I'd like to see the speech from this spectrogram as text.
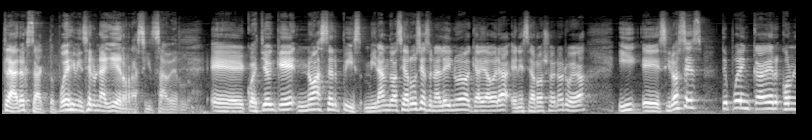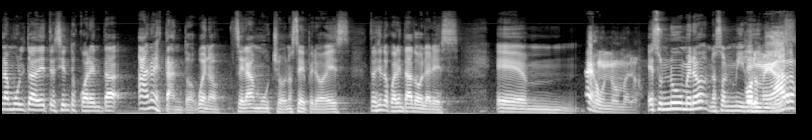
Claro, exacto. Puedes iniciar una guerra sin saberlo. Eh, cuestión que no hacer pis mirando hacia Rusia es una ley nueva que hay ahora en ese arroyo de Noruega. Y eh, si lo haces, te pueden caer con una multa de 340. Ah, no es tanto. Bueno, será mucho, no sé, pero es 340 dólares. Eh, Es un número. es un número, no son miles. Por mear,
